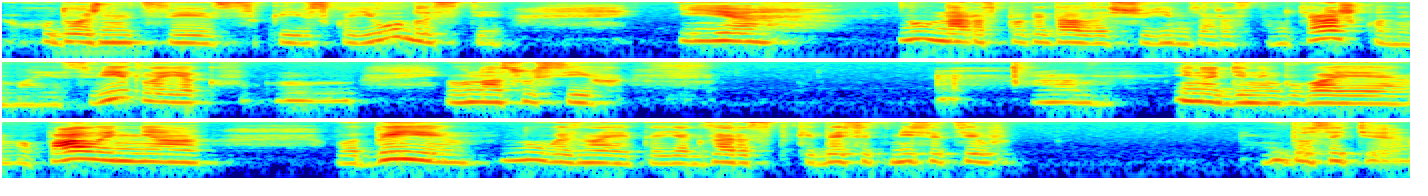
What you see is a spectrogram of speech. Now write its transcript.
художниці з Київської області, і ну, вона розповідала, що їм зараз там тяжко, немає світла, як у нас усіх. Е, Іноді не буває опалення, води. Ну, ви знаєте, як зараз таки 10 місяців досить е,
